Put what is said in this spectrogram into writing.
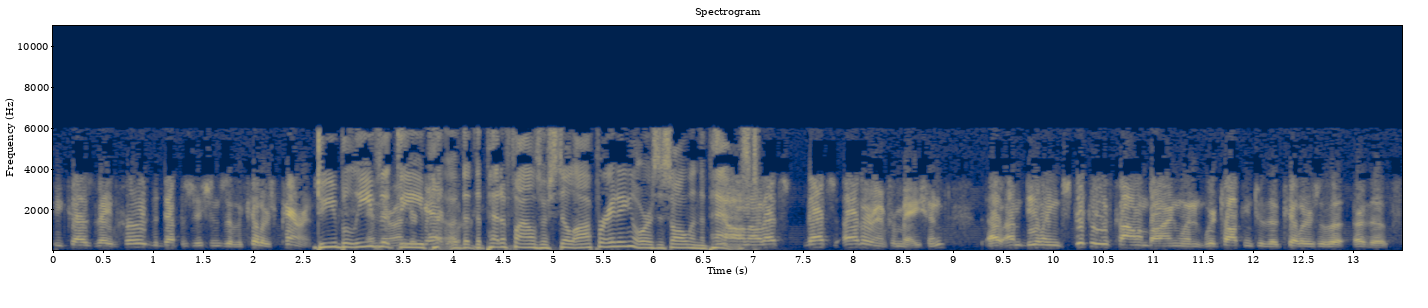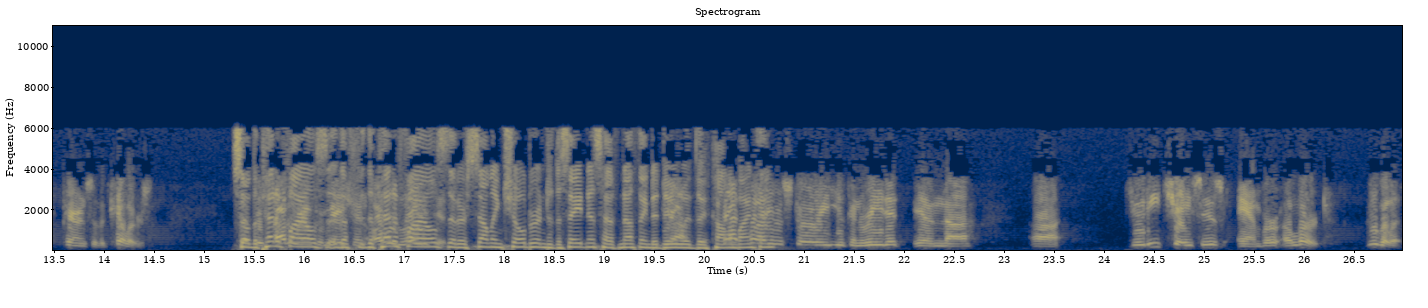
because they've heard the depositions of the killer's parents. Do you believe that the pe- that the pedophiles are still operating, or is this all in the past? No, no, that's that's other information. I'm dealing strictly with Columbine when we're talking to the killers of the or the parents of the killers. so the But other pedophiles, the, the pedophiles that are selling children to the Satanists have nothing to do Yeah, with the Columbine that part thing. of the story you can read it in uh, uh, Judy Chase's Amber Alert. Google it.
